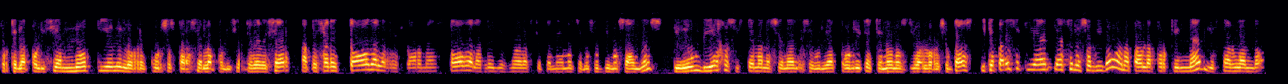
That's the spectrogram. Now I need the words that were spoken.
porque la policía no tiene los recursos para hacer la policía que debe ser, a pesar de todas las reformas, todas las leyes nuevas que tenemos en los últimos años y de un viejo sistema nacional de seguridad pública que no nos dio los resultados y que parece que ya, ya se les olvidó, Ana Paula, porque nadie está hablando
